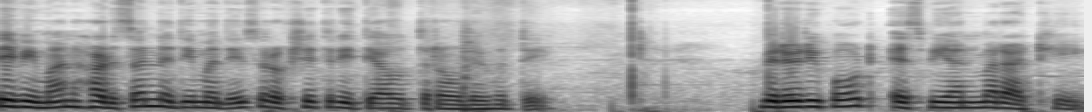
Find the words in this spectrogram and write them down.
ते विमान हडसन नदीमध्ये सुरक्षितरित्या उतरवले होते. Bureau report S B N Marathi.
